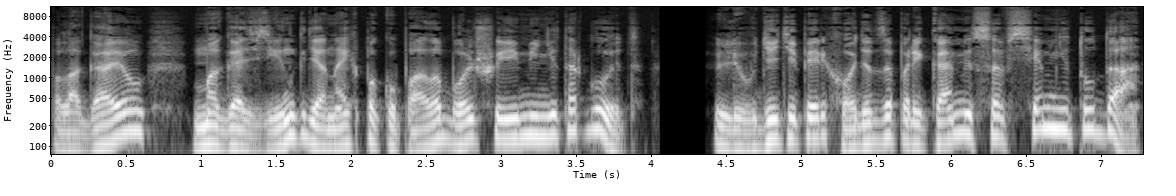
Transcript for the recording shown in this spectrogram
Полагаю, магазин, где она их покупала, больше ими не торгует. Люди теперь ходят за париками совсем не туда,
